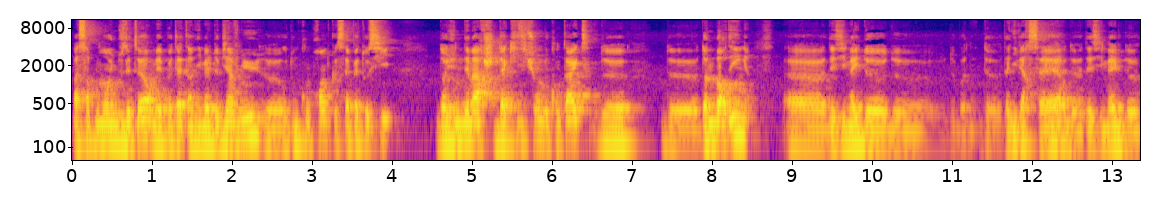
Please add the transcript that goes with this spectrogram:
pas simplement une newsletter, mais peut-être un email de bienvenue, donc comprendre que ça peut être aussi dans une démarche d'acquisition de contact, de d'onboarding, euh, des emails d'anniversaire, de, des emails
